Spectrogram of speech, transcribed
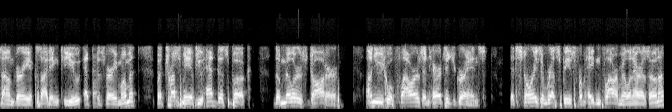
sound very exciting to you at this very moment, but trust me, if you had this book, The Miller's Daughter Unusual Flours and Heritage Grains, it's stories and recipes from Hayden Flour Mill in Arizona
